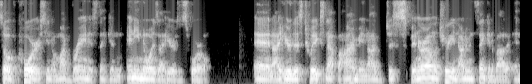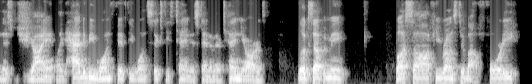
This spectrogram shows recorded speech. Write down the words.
So of course, you know, my brain is thinking any noise I hear is a squirrel. and I hear this twig snap behind me, and I just spin around the tree, not even thinking about it. And this giant, like had to be 150, 160s 10 is standing there 10 yards, looks up at me, busts off. He runs to about 40,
